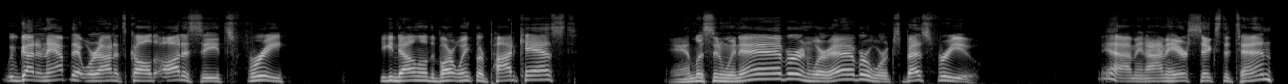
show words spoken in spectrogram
We've got an app that we're on. It's called Audacy. It's free. You can download the Bart Winkler podcast And listen whenever and wherever works best for you. Yeah, I mean, I'm here 6 to 10.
